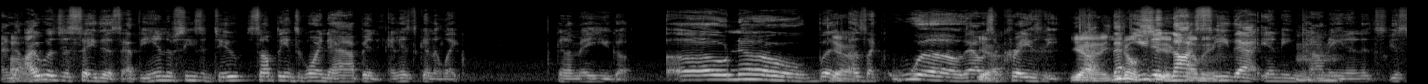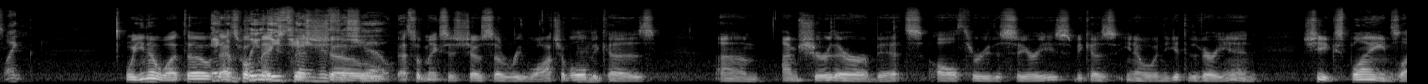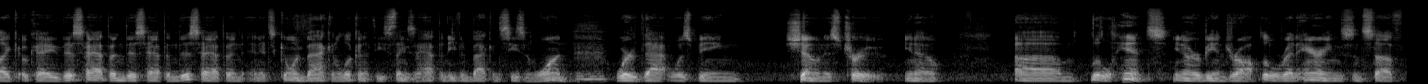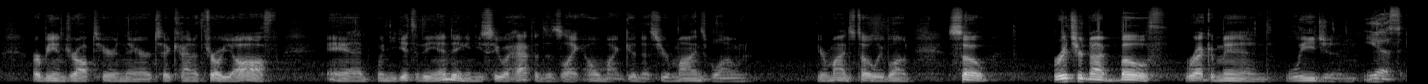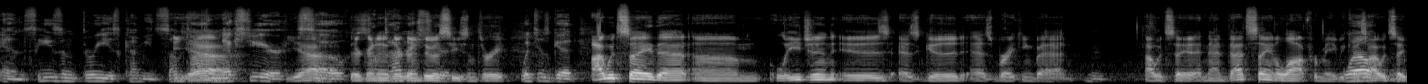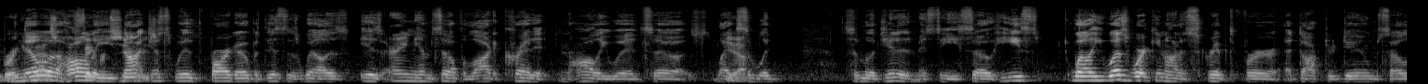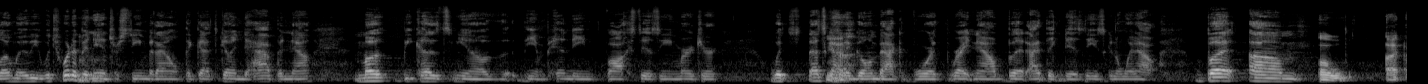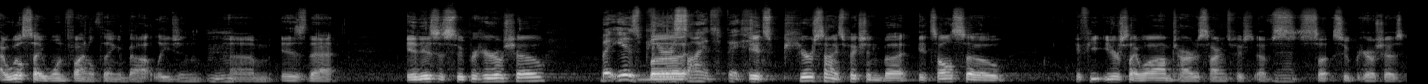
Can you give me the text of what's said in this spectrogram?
And Um, I will just say this: at the end of season two, something's going to happen, and it's gonna like, gonna make you go, "Oh no!" But Yeah. I was like, "Whoa, that was a crazy." Yeah, that, you that- don't you see did not coming. see that ending Mm-mm. coming, and it's just like, Well, you know what though? It that's what makes this show, show. That's what makes this show so rewatchable because um, I'm sure there are bits all through the series because you know when you get to the very end, she explains like, okay, this happened, this happened, this happened, and it's going back and looking at these things that happened even back in season one, where that was being shown as true. You know, um, little hints, you know, are being dropped, little red herrings and stuff are being dropped here and there to kind of throw you off. And when you get to the ending and you see what happens, it's like, oh my goodness, your mind's blown. Your mind's totally blown. So, Richard and I both recommend Legion. Yes, and season three is coming sometime Yeah. next year. Yeah, so they're gonna they're gonna do a season three. which is good. I would say that um, Legion is as good as Breaking Bad. I would say, and that, that's saying a lot for me because well, I would say Breaking Bad Noah is my favorite Hawley, not just with Fargo, but this as well, is is earning himself a lot of credit in Hollywood. So like Yeah. some le- some legitimacy. So he's well, he was working on a script for a Doctor Doom solo movie, which would have been Mm-hmm. interesting, but I don't think that's going to happen now, mo- because you know the, the impending Fox Disney merger, which that's kind Yeah. of going back and forth right now. But I think Disney's going to win out. But um, Oh, I, I will say one final thing about Legion Mm-hmm. um, is that it is a superhero show. but it is pure science fiction. It's pure science fiction, but it's also if you, you're saying, "Well, I'm tired of science fiction of s- superhero shows."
